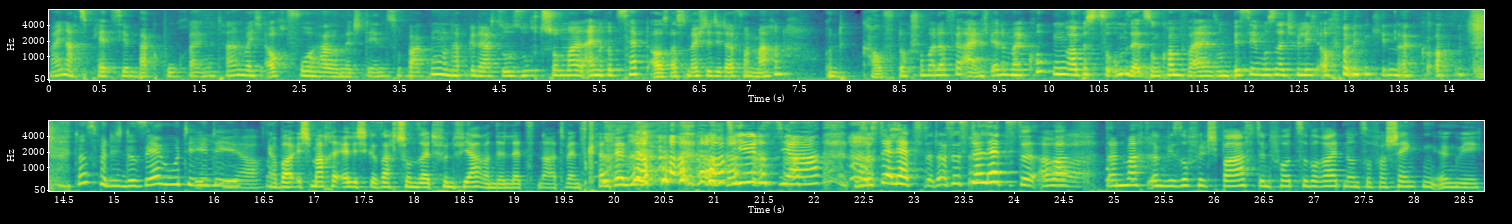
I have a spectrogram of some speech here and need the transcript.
Weihnachtsplätzchen-Backbuch reingetan, weil ich auch vorhabe, mit denen zu backen und habe gedacht, so sucht schon mal ein Rezept aus, was möchtet ihr davon machen? Und kauft doch schon mal dafür ein. Ich werde mal gucken, ob es zur Umsetzung kommt, weil so ein bisschen muss natürlich auch von den Kindern kommen. Das finde ich eine sehr gute Idee. Ja. Aber ich mache ehrlich gesagt schon seit fünf Jahren den letzten Adventskalender. Und jedes Jahr, das ist der letzte, das ist der letzte. Aber dann macht es irgendwie so viel Spaß, den vorzubereiten und zu verschenken. Irgendwie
